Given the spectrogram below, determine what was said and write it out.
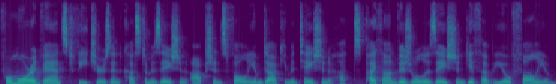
for more advanced features and customization options Folium documentation Python visualization GitHub Folium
